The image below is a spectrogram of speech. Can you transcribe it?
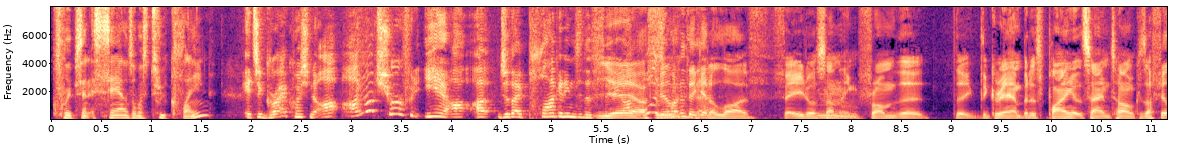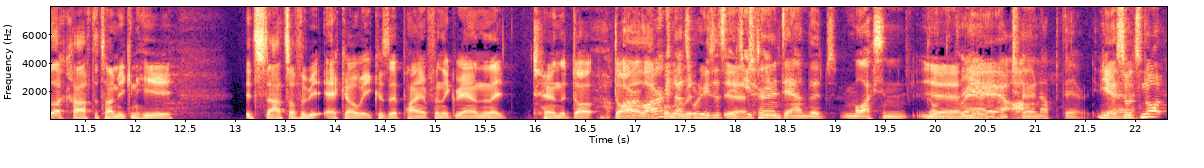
clips and it sounds almost too clean. It's a great question. I, I'm not sure if it. Yeah, I, I, do they plug it into the feed? I've Yeah, I always feel like wondered they get a live feed or something Mm. from the, the the ground, but it's playing at the same time because I feel like half the time you can hear it starts off a bit echoey because they're playing it from the ground, and then they turn the di- dial I up a reckon little that's bit. what it is. It's- yeah. it's- Turn down the mics and on the ground Yeah, and I- turn up there. Yeah, so it's not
